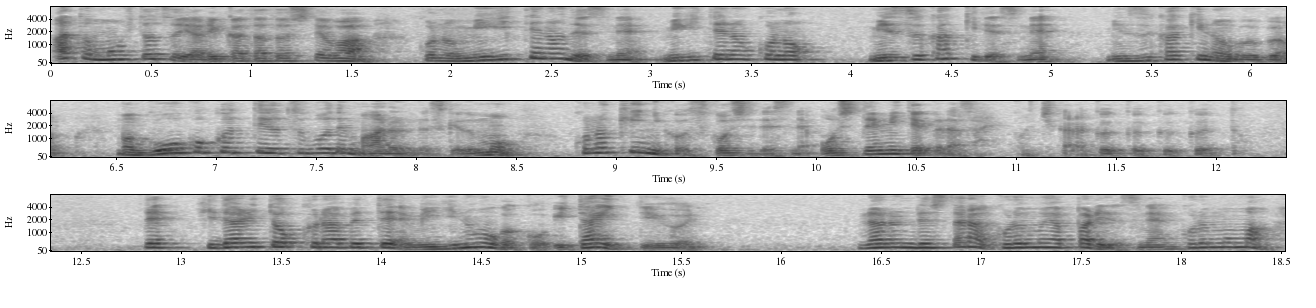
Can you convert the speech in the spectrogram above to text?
あともう一つやり方としてはこの右手のですね右手のこの水かきですね水かきの部分、まあ、合谷っていうツボでもあるんですけどもこの筋肉を少しですね押してみてください。こっちからクックックックッと。で左と比べて右の方がこう痛いっていう風になるんでしたらこれもやっぱりですねこれもま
